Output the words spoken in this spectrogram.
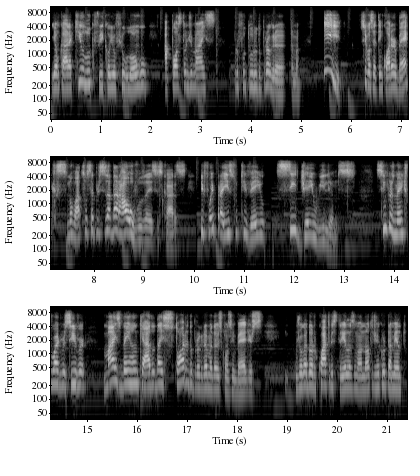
e é um cara que o Luke Fickle e o Phil Longo apostam demais pro futuro do programa. E se você tem quarterbacks novatos, você precisa dar alvos a esses caras. E foi para isso que veio CJ Williams. Simplesmente o wide receiver mais bem ranqueado da história do programa da Wisconsin Badgers. Jogador 4 estrelas, uma nota de recrutamento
